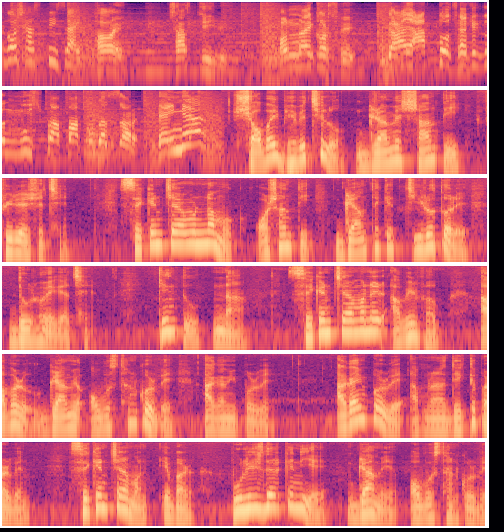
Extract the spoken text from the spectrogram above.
হ্যাগো শাস্তি চাই। হয় শাস্তি হইবে। অন্যায় করছে। গায়ে এক একজন নিষ্পাপ মাসুম বাচ্চার এই নিয়ে সবাই ভেবেছিল গ্রামের শান্তি ফিরে এসেছে। সেকেন্ড চেয়ারম্যান নামক অশান্তি গ্রাম থেকে চিরতরে দূর হয়ে গেছে। কিন্তু না সেকেন্ড চেয়ারম্যানের আবির্ভাব আবারও গ্রামে অবস্থান করবে আগামী পর্বে। আগামী পর্বে আপনারা দেখতে পারবেন সেকেন্ড চেয়ারম্যান এবার পুলিশদেরকে নিয়ে গ্রামে অবস্থান করবে।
